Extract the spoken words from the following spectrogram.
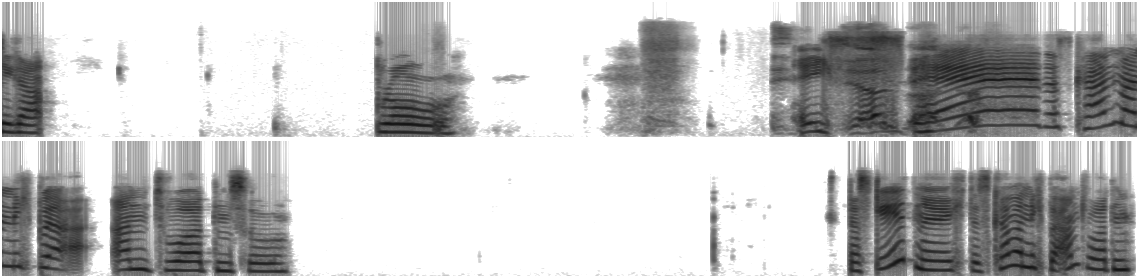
Digga. Bro. Ich. Hä? Das kann man nicht beantworten so. Das geht nicht. Das kann man nicht beantworten.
